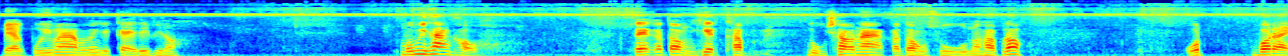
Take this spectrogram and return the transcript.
แบกปุ๋ยมาเป็นใกล้ๆได้พี่น้องมันมีทางเขาแต่ก็ต้องเฮ็ดครับลูกเช่าวนาก็ต้องสู้นะครับเนาะ บ่ได้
